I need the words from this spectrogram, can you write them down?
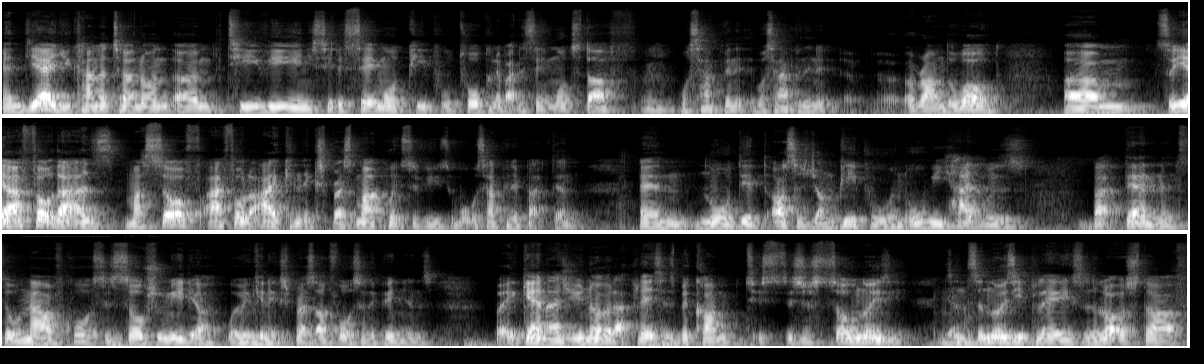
and yeah, you kind of turn on um, the TV and you see the same old people talking about the same old stuff. What's happening? What's happening around the world? Um, so yeah, I felt that as myself, I felt like I can express my points of views of what was happening back then, and nor did us as young people. And all we had was back then, and still now, of course, is social media where we can express our thoughts and opinions. But again, as you know, that place has become it's, just so noisy. It's, it's a noisy place. There's a lot of stuff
